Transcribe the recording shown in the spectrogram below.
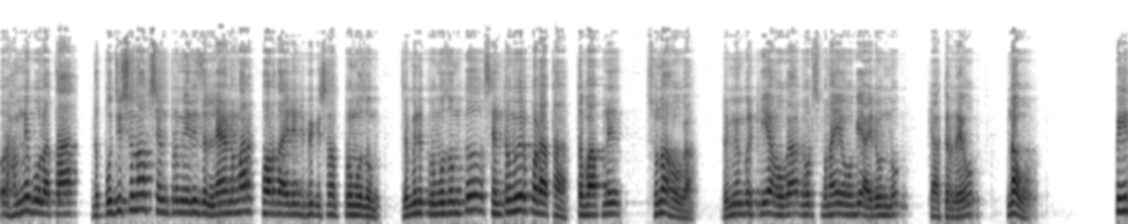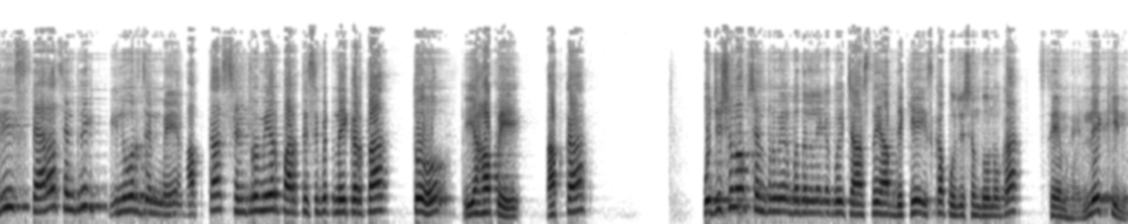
और हमने बोला था the position of centromere is a landmark for the identification of chromosome जब मैंने क्रोमोजोम को सेंट्रोमियर पढ़ा था, तब आपने सुना होगा। रिमेम्बर किया होगा नोट्स बनाए होंगे आई डोंट नो क्या कर रहे हो। नाउ पेरिस पैरासेंट्रिक इन्वर्जन में आपका सेंट्रोमियर पार्टिसिपेट नहीं करता तो यहाँ पे आपका पोजीशन ऑफ़ सेंट्रोमियर बदलने का कोई चांस नहीं। आप देखिए इसका पोजीशन दोनों का सेम है। लेकिन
